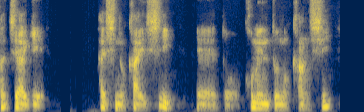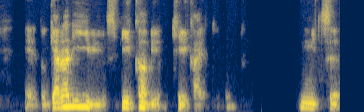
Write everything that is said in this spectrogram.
立ち上げ、配信の開始、えーと、コメントの監視、えーと、ギャラリービュー、スピーカービューの切り替えという3つ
